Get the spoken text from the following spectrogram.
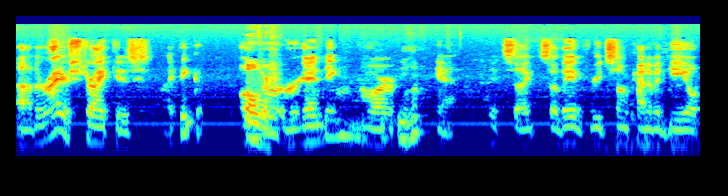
Uh, the writer strike is, I think, over, Over. or ending, or Mhm. yeah, it's like so they've reached some kind of a deal.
